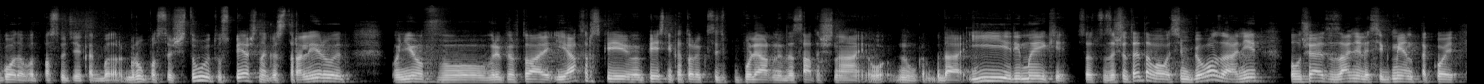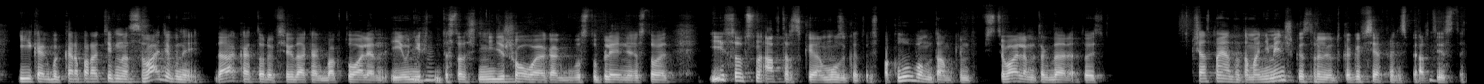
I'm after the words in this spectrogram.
года, вот по сути, как бы группа существует, успешно гастролирует. У нее в, в репертуаре и авторские песни, которые, кстати, популярны достаточно, ну, как бы, да, и ремейки. Собственно, за счет этого симбиоза они, получается, заняли сегмент такой и как бы корпоративно-свадебный, да, который всегда как бы актуален, и у них mm-hmm. достаточно недешевое как бы выступление стоит, и, собственно, авторская музыка, то есть по клубам, там, каким-то фестивалям и так далее. То есть Сейчас, понятно, там они меньше гастролируют, как и все, в принципе, артисты.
